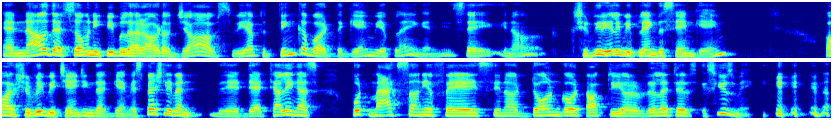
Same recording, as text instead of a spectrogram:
and now that so many people are out of jobs, we have to think about the game we are playing and say, you know, should we really be playing the same game? Or should we be changing that game? Especially when they're telling us, put masks on your face, you know, don't go talk to your relatives. Excuse me. you know,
